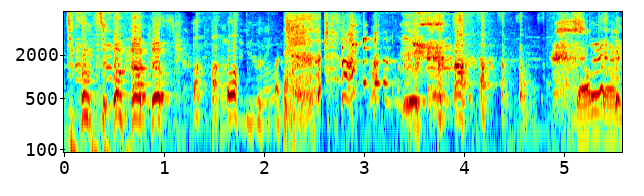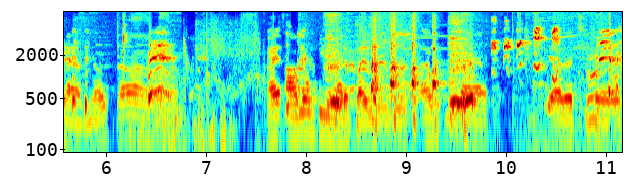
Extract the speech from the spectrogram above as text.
Dumb dumb out of punching. Dumb don't have no time. I, I won't be mad if I lose this. I won't be mad. Yeah, that's fair.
